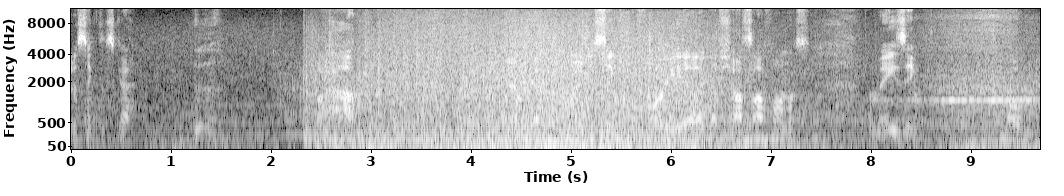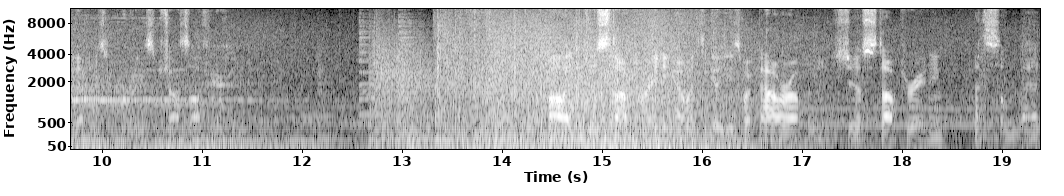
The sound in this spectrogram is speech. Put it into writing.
Gotta sink this guy. There we go. I just sink him before he uh, got shots off on us. Amazing. Oh, yeah, we're gonna get some shots off here. Oh, it just stopped raining. I went to go use my power up and it just stopped raining. That's so bad.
